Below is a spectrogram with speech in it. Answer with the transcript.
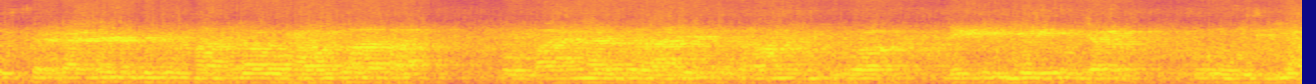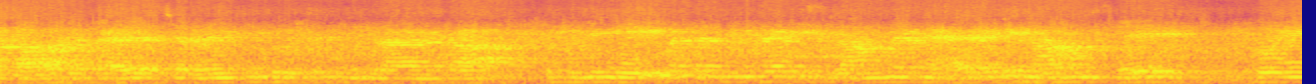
उससे पहले से जो मसला उठा हुआ था वो फाइनल कराने से काम नहीं हुआ। लेकिन ये जब वो उसकी आवाज़ पहले चल रही थी तो उसने इंदिरा ने कहा तो मुझे यही पता नहीं कि इस्लाम में महर के नाम से कोई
